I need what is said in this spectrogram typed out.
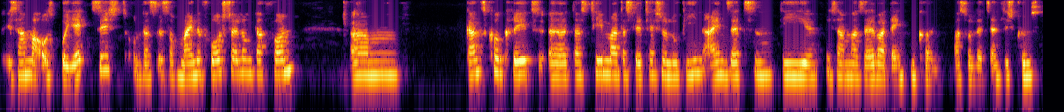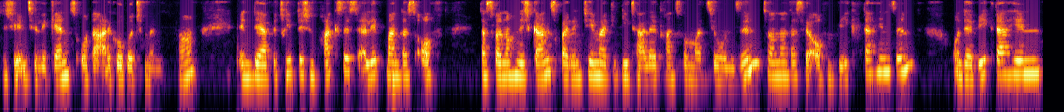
ich sage mal, aus Projektsicht, und das ist auch meine Vorstellung davon, ähm, ganz konkret äh, das Thema, dass wir Technologien einsetzen, die, ich sage mal, selber denken können. Also letztendlich künstliche Intelligenz oder Algorithmen. Ne? In der betrieblichen Praxis erlebt man das oft, dass wir noch nicht ganz bei dem Thema digitale Transformation sind, sondern dass wir auf dem Weg dahin sind. Und der Weg dahin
